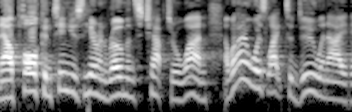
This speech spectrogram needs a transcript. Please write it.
Now, Paul continues here in Romans chapter 1. And what I always like to do when I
